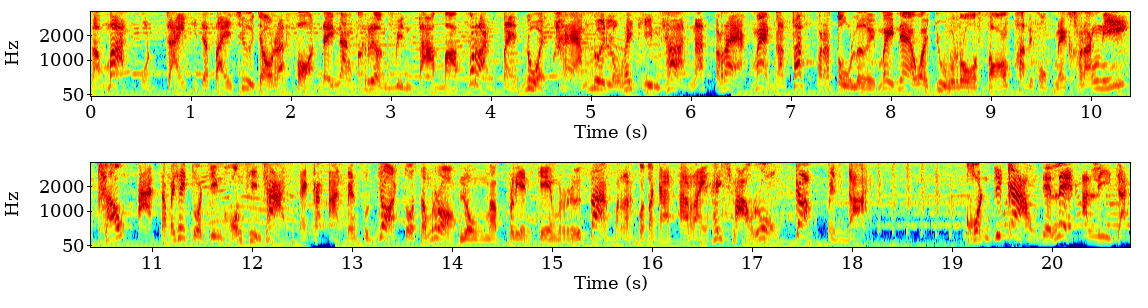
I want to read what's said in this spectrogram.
สามารถอดใจที่จะใส่ชื่อเจ้าแรดฟอร์ดได้นั่งเครื่องบินตามมาฝรั่งเศสด้วยแถมด้วยลงให้ทีมชาตินัดแรกแม่งกระซัดประตูเลยไม่แน่ว่ายูโร 2016 ในครั้งนี้ เขาอาจจะไม่ใช่ตัวจริงของทีมชาติ แต่ก็อาจเป็นสุดยอดตัวสำรองลงมาเปลี่ยนเกมหรือสร้างปรากฏการณ์อะไรให้ชาวโลกก็เป็นได้ คนที่ 9 เดเล่อาลีจาก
